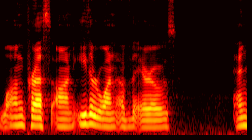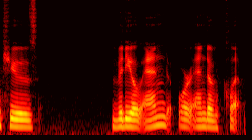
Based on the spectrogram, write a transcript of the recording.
long press on either one of the arrows and choose video end or end of clip.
